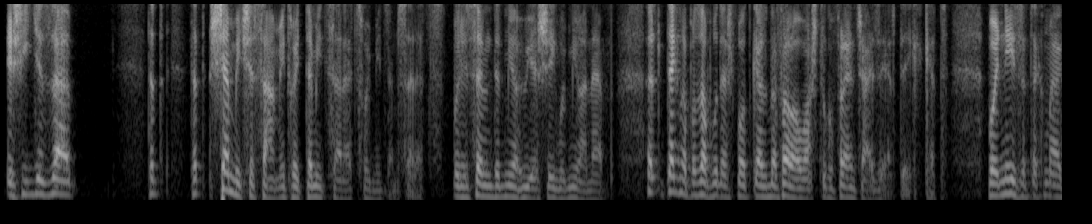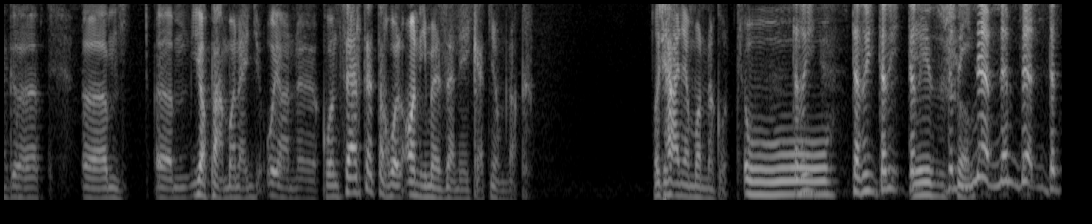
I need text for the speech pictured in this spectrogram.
És így ezzel, tehát, tehát semmit se számít, hogy te mit szeretsz, vagy mit nem szeretsz. Vagy hogy szerinted mi a hülyeség, vagy mi a nem. Hát Tegnap az Apudás Podcastben felolvastuk a franchise értékeket. Vagy nézzetek meg ö, ö, Japánban egy olyan koncertet, ahol anime zenéket nyomnak. Hogy hányan vannak ott. Ó, Tehát, hogy, tehát, hogy, tehát, tehát, Jézusom. tehát nem, nem, de, de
